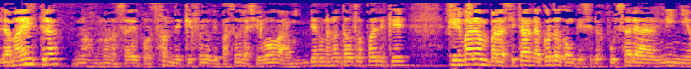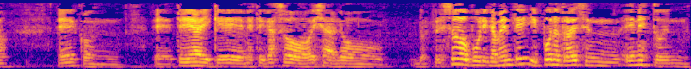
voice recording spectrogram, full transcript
la maestra, no, no sabe por dónde, qué fue lo que pasó, la llevó a enviar una nota a otros padres que firmaran para si estaban de acuerdo con que se lo expulsara al niño, eh, con eh, TEA, y que en este caso ella lo, lo expresó públicamente y pone otra vez en, en esto, en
